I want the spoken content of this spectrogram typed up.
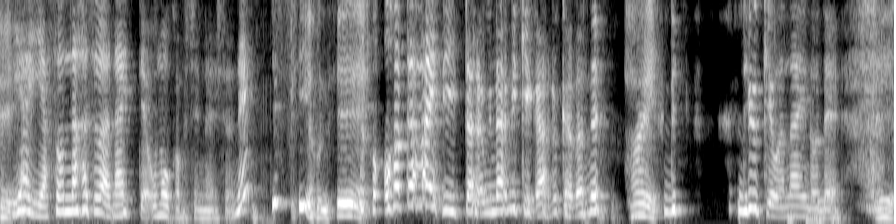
いやいや、そんなはずはないって思うかもしれないですよね。ですよね。お墓参り行ったらうなみ家があるからね。はい。竜家はないので。ええ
